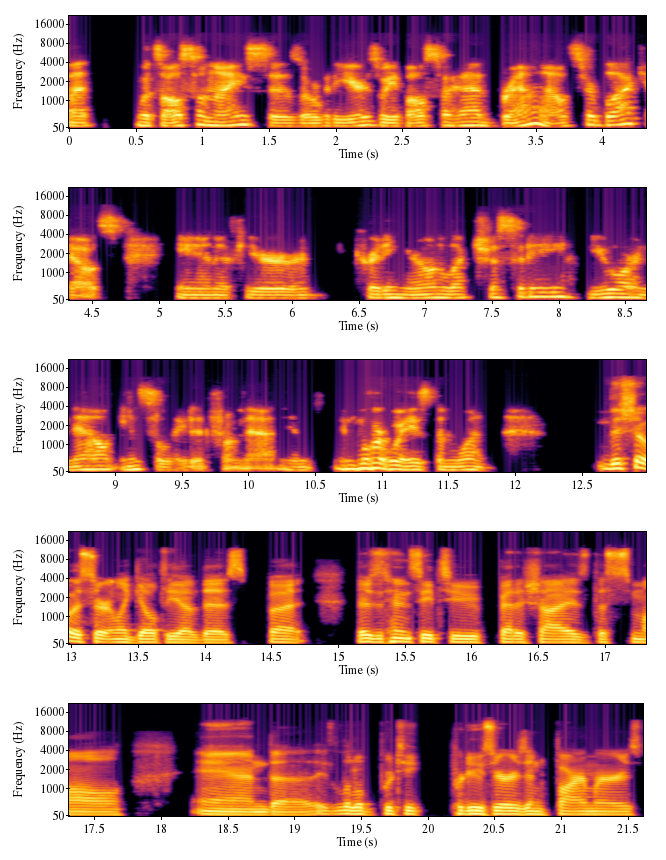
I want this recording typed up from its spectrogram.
But what's also nice is over the years, we've also had brownouts or blackouts. And if you're creating your own electricity, you are now insulated from that in, in more ways than one. This show is certainly guilty of this, but there's a tendency to fetishize the small and uh, little boutique producers and farmers.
